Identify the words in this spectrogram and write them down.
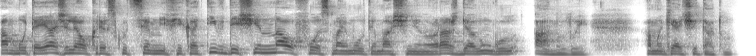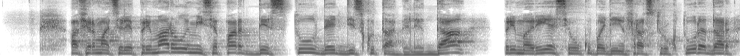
Ambuteiajele au crescut semnificativ, deși n-au fost mai multe mașini în oraș de-a lungul anului. Am încheiat citatul. Afirmațiile primarului mi se par destul de discutabile. Da, primăria se ocupă de infrastructură, dar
